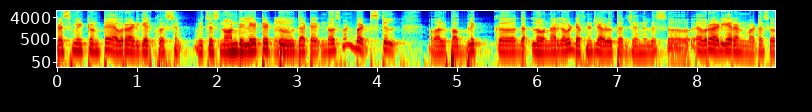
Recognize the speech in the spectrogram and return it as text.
ప్రెస్ మీట్ ఉంటే ఎవరో అడిగారు question which is non related to that endorsement but still వాళ్ళు పబ్లిక్లో ఉన్నారు కాబట్టి డెఫినెట్లీ అడుగుతారు జర్నలిస్ట్ సో ఎవరో అడిగారు అనమాట సో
